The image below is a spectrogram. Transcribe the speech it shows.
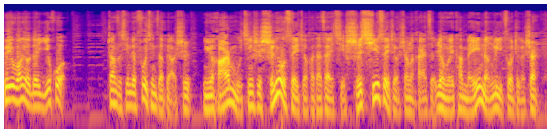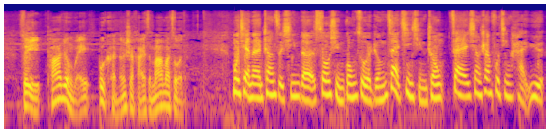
对于网友的疑惑，张子欣的父亲则表示，女孩母亲是十六岁就和他在一起，十七岁就生了孩子，认为他没能力做这个事儿，所以他认为不可能是孩子妈妈做的。目前呢，张子欣的搜寻工作仍在进行中，在象山附近海域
